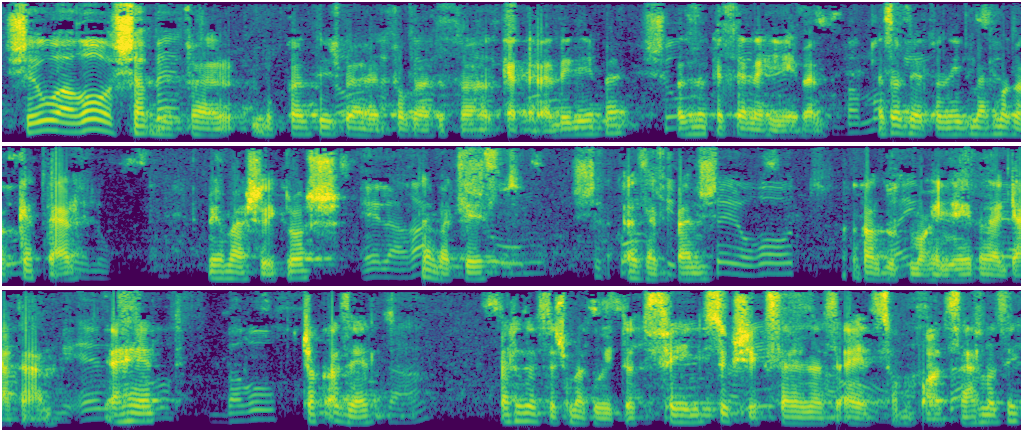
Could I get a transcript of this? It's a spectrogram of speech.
שהוא הראש, הבט, felbukkant és befoglaltott a keter edényébe, az a keter lehíjében. Ez azért van így, mert maga a keter, mi a második ros, nem vett részt ezekben a kadlut mohinjaiban egyáltalán. Ehelyett csak azért, mert az összes megújított fény szükségszerűen az Einszobból származik,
